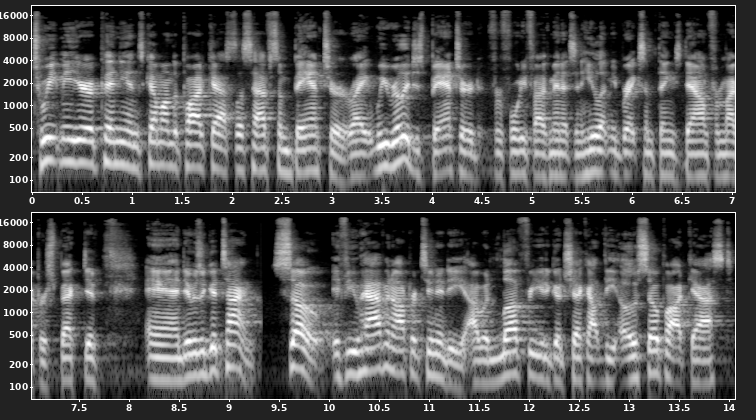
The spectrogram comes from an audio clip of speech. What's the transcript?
tweet me your opinions, come on the podcast, let's have some banter, right? We really just bantered for 45 minutes and he let me break some things down from my perspective and it was a good time. So, if you have an opportunity, I would love for you to go check out the Oso podcast.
